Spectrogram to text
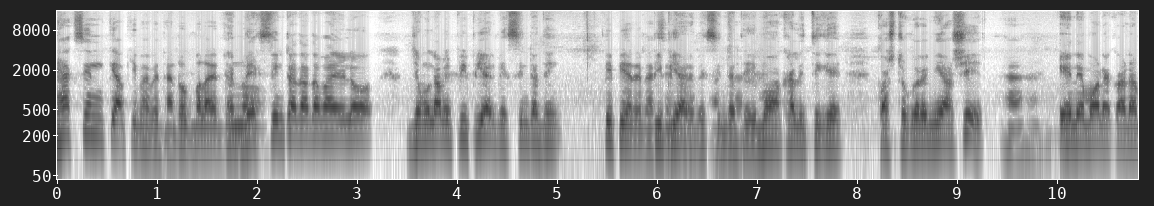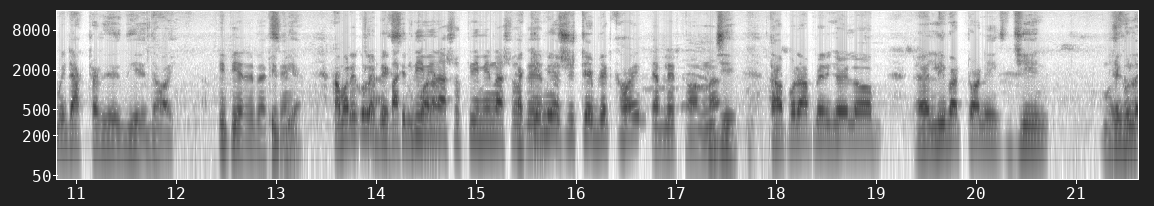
ভ্যাকসিন কীভাবে দেন? রোগবালাইয়ের জন্য ভ্যাকসিনটা দাদা ভাই এলো যেমন আমি পিপিআর ভ্যাকসিনটা দিই। পিপিআর ভ্যাকসিন পিপিআর ভ্যাকসিনটা দিই। মহাখালী থেকে কষ্ট করে নিয়ে আসি। হ্যাঁ হ্যাঁ। এনে মনে করেন আমি ডাক্তার দিয়ে দেওয়াই। পিপিআর এর ভ্যাকসিন পিপিআর আমার এগুলো ভ্যাকসিন করা। কৃমিনাশক কৃমিনাশক কিমিয়াসিস ট্যাবলেট খাওয়াই। ট্যাবলেট খাওয়ান না? জি। তারপরে আপনার গেল লিভার টনিক্স জিন এগুলো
